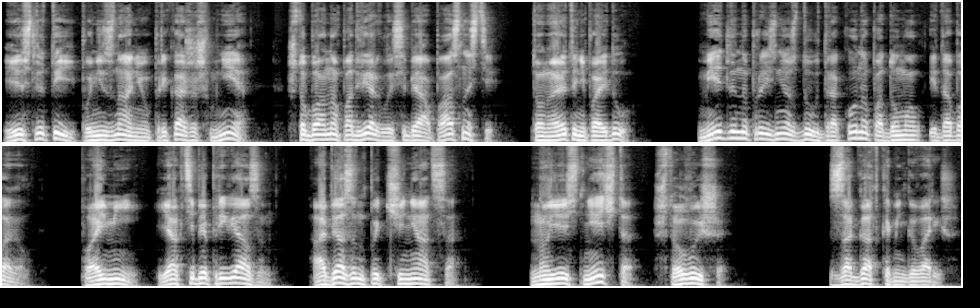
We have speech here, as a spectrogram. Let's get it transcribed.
Если ты по незнанию прикажешь мне, чтобы она подвергла себя опасности, то на это не пойду. Медленно произнес дух дракона, подумал и добавил. Пойми, я к тебе привязан, обязан подчиняться. Но есть нечто, что выше. Загадками говоришь,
